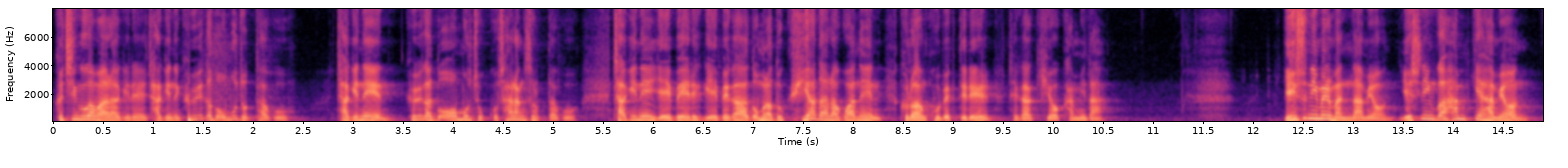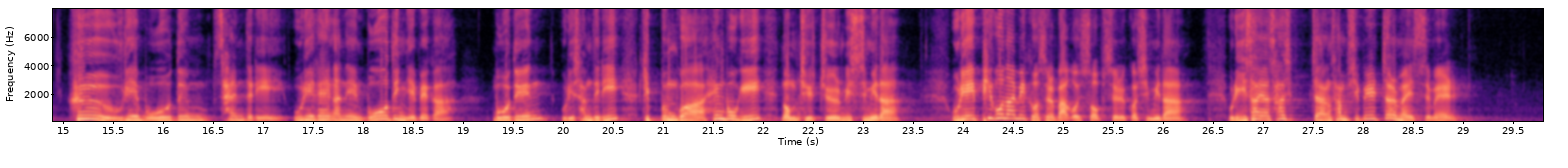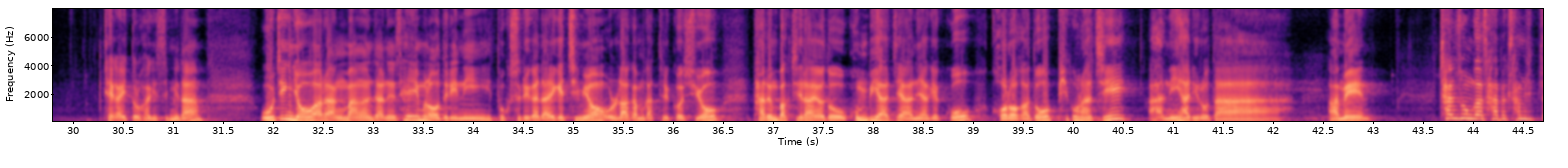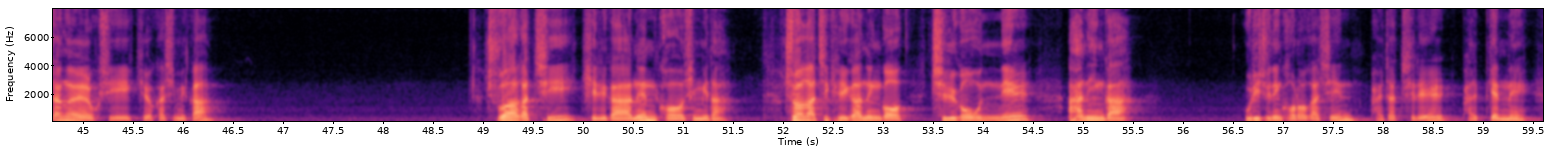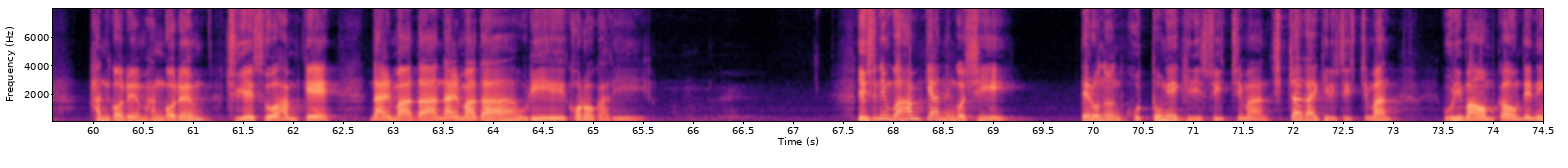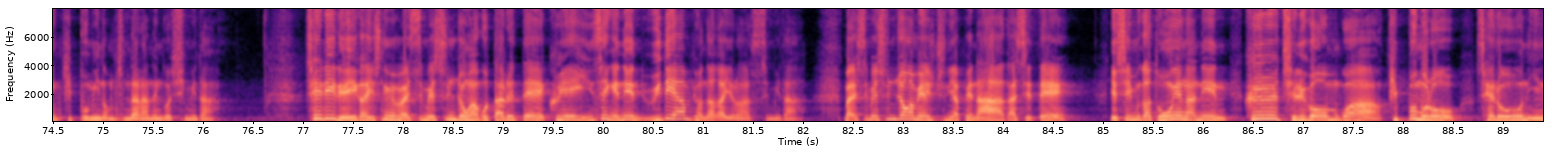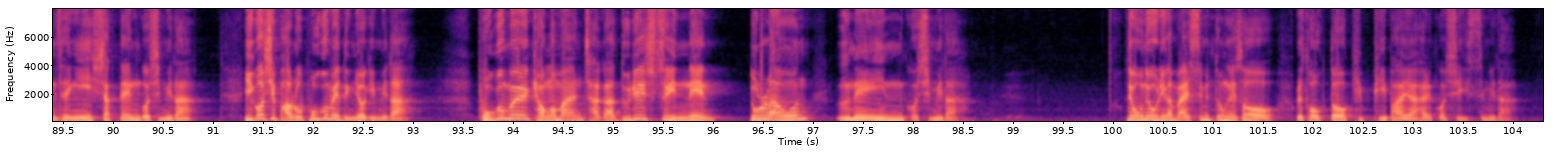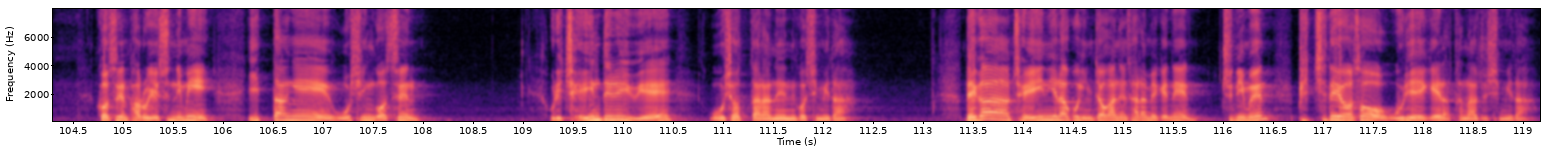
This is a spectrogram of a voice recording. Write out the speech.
그 친구가 말하기를 자기는 교회가 너무 좋다고, 자기는 교회가 너무 좋고 사랑스럽다고, 자기는 예배, 예배가 너무나도 귀하다라고 하는 그러한 고백들을 제가 기억합니다. 예수님을 만나면, 예수님과 함께하면 그 우리의 모든 삶들이, 우리가 행하는 모든 예배가 모든 우리 삶들이 기쁨과 행복이 넘칠 줄 믿습니다. 우리의 피곤함이 그것을 막을 수 없을 것입니다. 우리 이사야 40장 31절 말씀을 제가 읽도록 하겠습니다. 오직 여호와를 악망한 자는 새 힘을 얻으리니 독수리가 날개치며 올라감 같을 것이요 다른 박질하여도 곤비하지 아니하겠고 걸어가도 피곤하지 아니하리로다. 아멘. 찬송가 430장을 혹시 기억하십니까? 주와 같이 길 가는 것입니다. 주와 같이 길 가는 것 즐거운 일 아닌가? 우리 주님 걸어가신 발자취를 밟겠네. 한 걸음 한 걸음 주 예수와 함께 날마다 날마다 우리 걸어가리. 예수님과 함께하는 것이 때로는 고통의 길일 수 있지만 십자가의 길일 수 있지만 우리 마음 가운데는 기쁨이 넘친다라는 것입니다. 세리 레이가 예수님의 말씀에 순종하고 따를 때 그의 인생에는 위대한 변화가 일어났습니다. 말씀에 순종하며 주님 앞에 나아갔을 때 예수님과 동행하는 그 즐거움과 기쁨으로 새로운 인생이 시작된 것입니다. 이것이 바로 복음의 능력입니다. 복음을 경험한 자가 누릴 수 있는 놀라운 은혜인 것입니다. 근데 오늘 우리가 말씀을 통해서 우리 더욱더 깊이 봐야 할 것이 있습니다. 그것은 바로 예수님이 이 땅에 오신 것은 우리 죄인들을 위해 오셨다라는 것입니다. 내가 죄인이라고 인정하는 사람에게는 주님은 빛이 되어서 우리에게 나타나 주십니다.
